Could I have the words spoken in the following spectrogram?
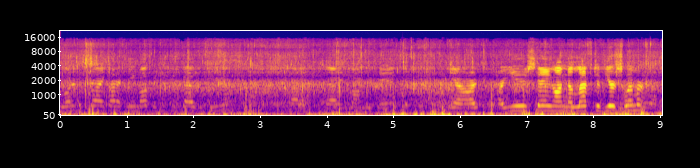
You wanted to try and kind of team up and keep these guys between us? Kind of, yeah, as long as we can. yeah, are, are you staying on the left of your swimmer?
